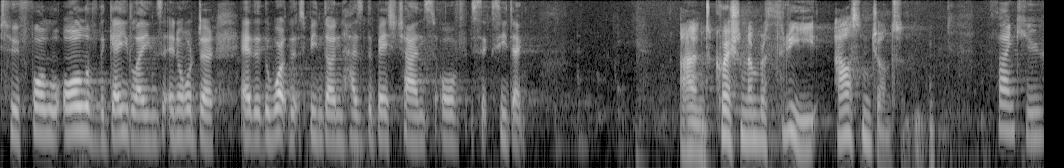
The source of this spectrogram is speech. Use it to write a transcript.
to follow all of the guidelines in order uh, that the work that's been done has the best chance of succeeding. And question number three, Alison Johnson. Thank you.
